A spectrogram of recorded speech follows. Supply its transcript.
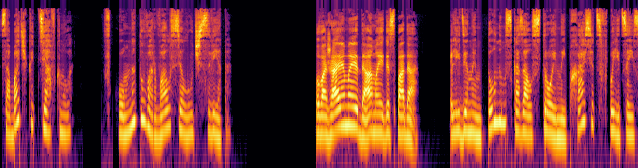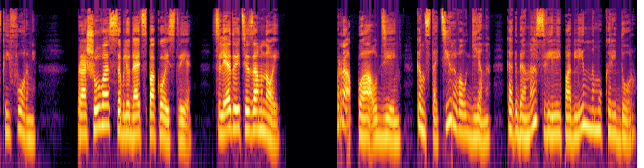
Собачка тявкнула. В комнату ворвался луч света. «Уважаемые дамы и господа!» Ледяным тоном сказал стройный пхасец в полицейской форме. «Прошу вас соблюдать спокойствие. Следуйте за мной». Пропал день констатировал Гена, когда нас вели по длинному коридору.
